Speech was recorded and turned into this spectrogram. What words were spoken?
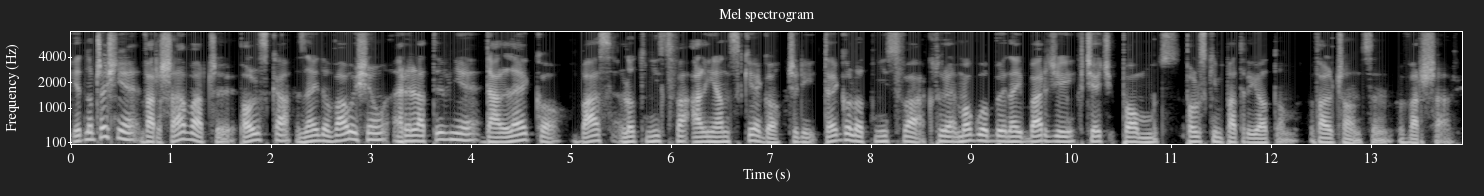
Jednocześnie Warszawa czy Polska znajdowały się relatywnie daleko baz lotnictwa alianckiego, czyli tego lotnictwa, które mogłoby najbardziej chcieć pomóc polskim patriotom walczącym w Warszawie.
